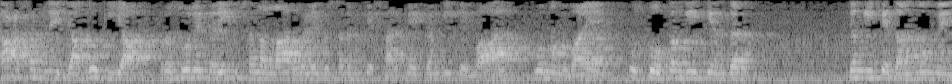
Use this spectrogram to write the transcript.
اعصم نے جادو کیا رسول کریم صلی اللہ علیہ وسلم کے سر کے کنگی کے بال وہ منگوائے۔ اس کو کنگی کے اندر کنگی کے دانوں میں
